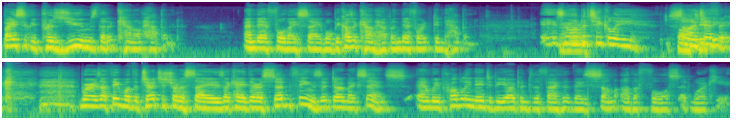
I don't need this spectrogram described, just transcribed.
basically presumes that it cannot happen, and therefore they say, well, because it can't happen, therefore it didn't happen. It's not mm. particularly Scientific. scientific. Whereas I think what the church is trying to say is, okay, there are certain things that don't make sense, and we probably need to be open to the fact that there's some other force at work here.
